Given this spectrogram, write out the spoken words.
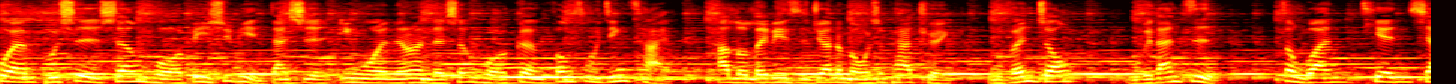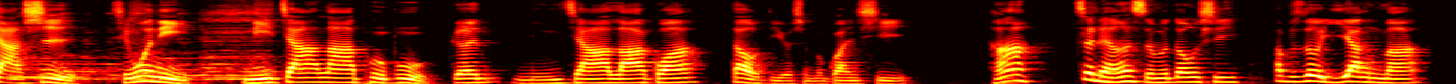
文不是生活必需品，但是英文能让你的生活更丰富精彩。Hello, ladies and gentlemen，我是 Patrick。五分钟，五个单字，纵观天下事。请问你，尼加拉瀑布跟尼加拉瓜到底有什么关系？哈，这两个什么东西？它不是都一样的吗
